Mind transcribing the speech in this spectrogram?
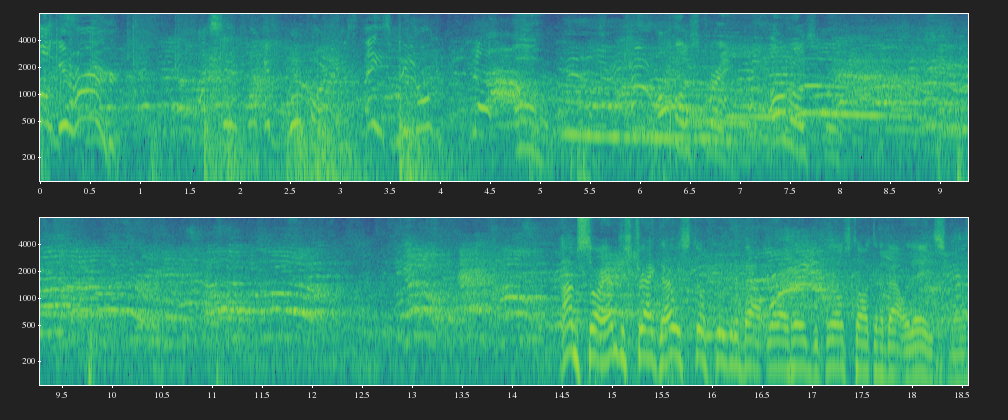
fucking hurt. I see a fucking blue mark in his face. What are you talking Oh. I'm sorry, I'm distracted. I was still thinking about what I heard the girls talking about with Ace, man.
